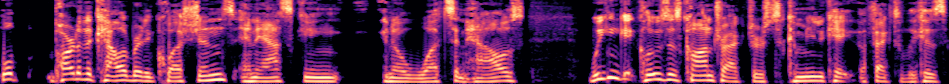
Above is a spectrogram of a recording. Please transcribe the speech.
Well, part of the calibrated questions and asking, you know, what's and how's, we can get clues as contractors to communicate effectively because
